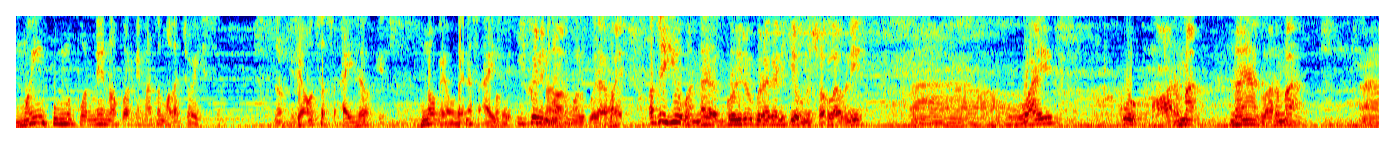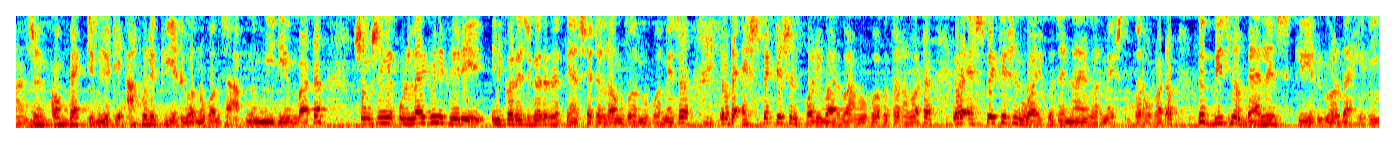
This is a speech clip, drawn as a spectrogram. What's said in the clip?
मै पुग्नु पर्ने नपर्नेमा चाहिँ मलाई चोइस छ। भ्याउँछस् आइज। नभ्याउँदैनस् आइज। नर्मल कुरा भयो अझै योभन्दा गहिरो कुराकानी के हुन सक्ला भने वाइफको घरमा नयाँ घरमा जुन कम्प्याक्टिबिलिटी आफूले क्रिएट गर्नुपर्ने छ आफ्नो मिडियमबाट सँगसँगै उसलाई पनि फेरि इन्करेज गरेर त्यहाँ सेटल डाउन गर्नुपर्ने छ। एउटा एक्सपेक्टेसन परिवारको आमा बाबाको तर्फबाट एउटा एक्सपेक्टेसन वाइफको चाहिँ नयाँ घरमा यस्तो तर्फबाट त्यो बिचमा ब्यालेन्स क्रिएट गर्दाखेरि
